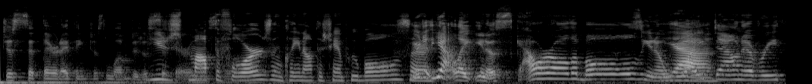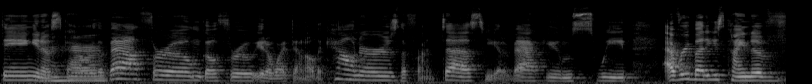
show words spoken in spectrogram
just sit there and I think just love to just you sit just there mop the floors and clean out the shampoo bowls? Just- yeah, like you know, scour all the bowls. You know, Yeah. Mm-hmm. wipe down everything. You know, scour the bathroom. Go through. You know, wipe down all the counters, the front desk. You got to vacuum, sweep. Everybody's kind of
